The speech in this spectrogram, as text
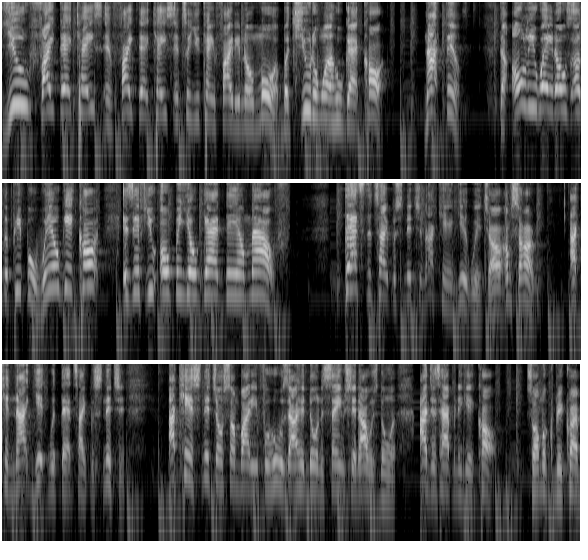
You fight that case and fight that case until you can't fight it no more. But you the one who got caught, not them. The only way those other people will get caught is if you open your goddamn mouth. That's the type of snitching I can't get with, y'all. I'm sorry. I cannot get with that type of snitching. I can't snitch on somebody for who was out here doing the same shit I was doing. I just happened to get caught. So I'm gonna be crying,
